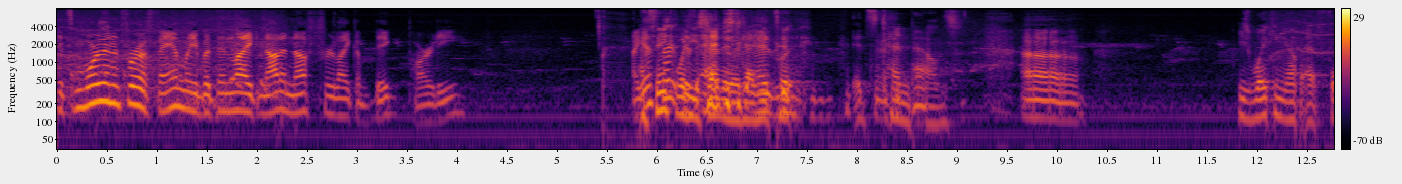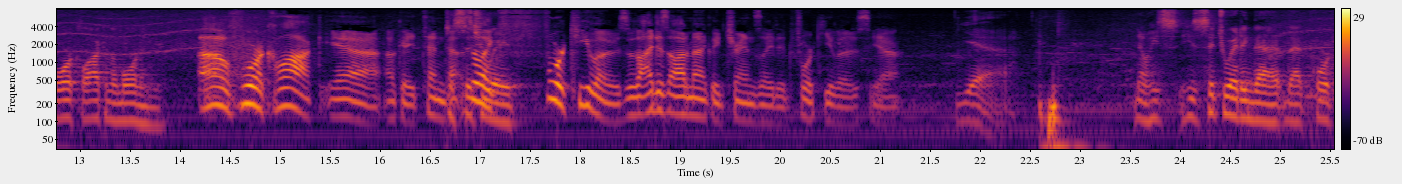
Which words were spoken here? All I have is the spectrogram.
it's more than for a family, but then like not enough for like a big party. I I guess think that what he said was that he put, it's ten pounds. Uh, He's waking up at four o'clock in the morning. Oh, four o'clock. Yeah. Okay, ten. To. So like four kilos. I just automatically translated four kilos. Yeah. Yeah. No, he's he's situating that, that pork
